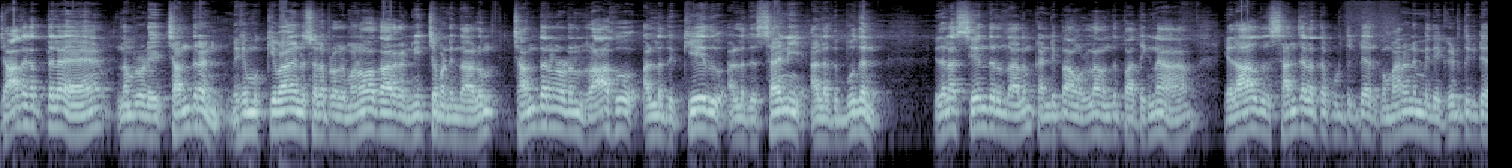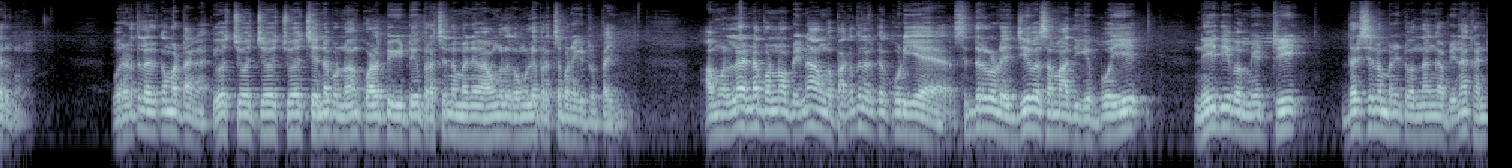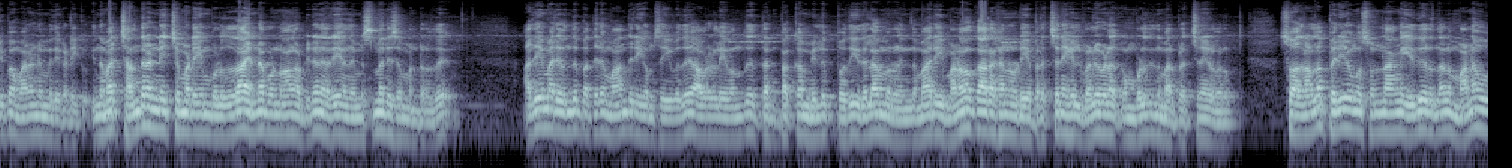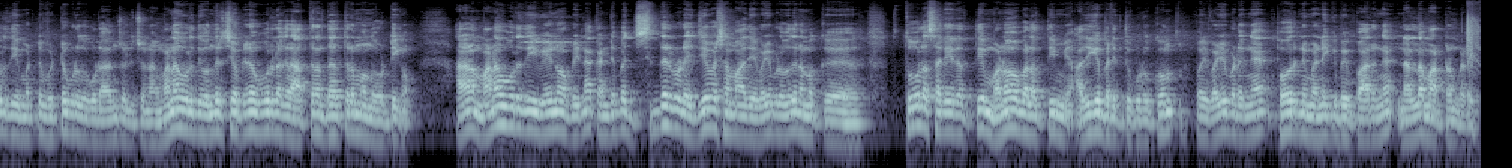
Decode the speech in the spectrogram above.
ஜாதகத்தில் நம்மளுடைய சந்திரன் மிக முக்கியமாக என்று சொல்லப்படுகிற மனோகாரகன் நீச்சம் அடைந்தாலும் சந்திரனுடன் ராகு அல்லது கேது அல்லது சனி அல்லது புதன் இதெல்லாம் சேர்ந்திருந்தாலும் கண்டிப்பாக அவங்களெலாம் வந்து பார்த்திங்கன்னா ஏதாவது சஞ்சலத்தை கொடுத்துக்கிட்டே இருக்கும் மன நிம்மதியை கெடுத்துக்கிட்டே இருக்கும். ஒரு இடத்துல இருக்க மாட்டாங்க. யோசிச்சு யோசிச்சு யோசிச்சு யோசிச்சு என்ன பண்ணுவாங்க? குழப்பிக்கிட்டு பிரச்சனை பண்ணி அவங்களுக்கு அவங்களே பிரச்சனை பண்ணிக்கிட்டு இருப்பாங்க. அவங்களெல்லாம் என்ன பண்ணோம் அப்படின்னா அவங்க பக்கத்தில் இருக்கக்கூடிய சித்தர்களுடைய ஜீவ சமாதிக்கு போய் நெய் தீபம் ஏற்றி தரிசனம் பண்ணிட்டு வந்தாங்க அப்படின்னா கண்டிப்பாக மன நிம்மதி கிடைக்கும். இந்த மாதிரி சந்திரன் நீச்சம் அடையும் பொழுது தான் என்ன பண்ணுவாங்க அப்படின்னா நிறைய இந்த மிஸ்மரிசம் பண்ணுறது அதே மாதிரி வந்து பார்த்திங்கன்னா மாந்திரிகம் செய்வது அவர்களை வந்து தன் பக்கம் இழுப்பது இதெல்லாம் வரும். இந்த மாதிரி மனோகாரகனுடைய பிரச்சனைகள் வலுவிளக்கும் பொழுது இந்த மாதிரி பிரச்சனைகள் வரும். ஸோ அதனால பெரியவங்க சொன்னாங்க எது இருந்தாலும் மன உறுதியை மட்டும் விட்டு கொடுக்கக்கூடாதுன்னு சொல்லி சொன்னாங்க. மன உறுதி வந்துருச்சு அப்படின்னா ஊரில் இருக்கிற அத்தனை தரித்திரமும் வந்து ஒட்டிக்கும். அதனால் மன உறுதி வேணும் அப்படின்னா கண்டிப்பாக சித்தர்களுடைய ஜீவசமாதியை வழிபடுவது நமக்கு ஸ்தூல சரீரத்தையும் மனோபலத்தையும் அதிகப்படுத்தி கொடுக்கும். போய் வழிபடுங்க. பௌர்ணமி அன்னைக்கு போய் பாருங்கள் நல்ல மாற்றம் கிடைக்கும்.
